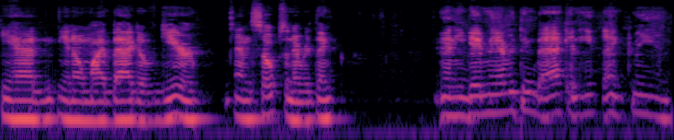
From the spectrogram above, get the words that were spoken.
he had, you know, my bag of gear and soaps and everything. And he gave me everything back, and he thanked me, and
